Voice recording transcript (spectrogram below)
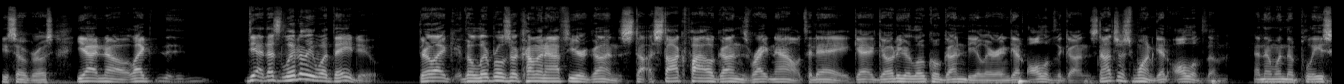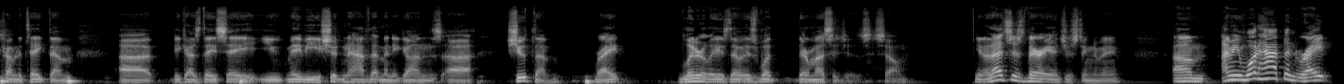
He's so gross. Yeah, no. Like, yeah, that's literally what they do. They're like the liberals are coming after your guns. St- stockpile guns right now, today. Get go to your local gun dealer and get all of the guns, not just one. Get all of them. And then when the police come to take them, uh, because they say you maybe you shouldn't have that many guns, uh, shoot them, right? Literally is is what their message is. So, you know, that's just very interesting to me. Um, I mean, what happened, right?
